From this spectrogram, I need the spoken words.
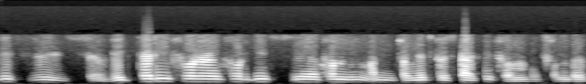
this is a victory for for this from from this perspective, from from the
